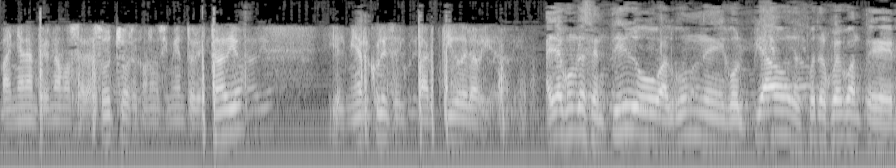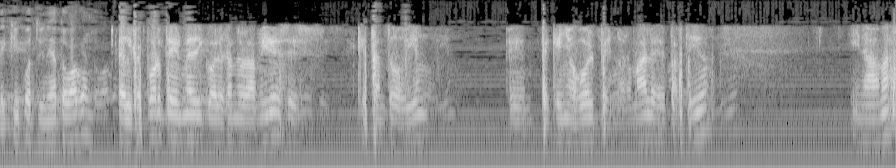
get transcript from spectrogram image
mañana entrenamos a las 8, reconocimiento del estadio, y el miércoles el partido de la vida. ¿Hay algún resentido o algún eh, golpeado después del juego ante el equipo de Trinidad Tobago? El reporte del médico Alejandro Ramírez es que están todos bien, eh, pequeños golpes normales de partido y nada más.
